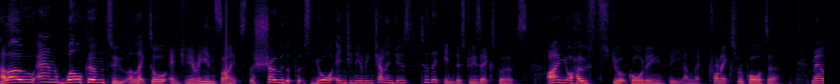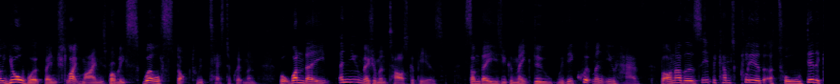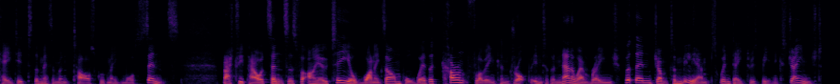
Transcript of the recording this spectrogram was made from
Hello and welcome to Elektor Engineering Insights, the show that puts your engineering challenges to the industry's experts. I'm your host, Stuart Cording, the electronics reporter. Now, your workbench, like mine, is probably well stocked with test equipment, but one day a new measurement task appears. Some days you can make do with the equipment you have, but on others it becomes clear that a tool dedicated to the measurement task would make more sense. Battery powered sensors for IoT are one example where the current flowing can drop into the nanoamp range but then jump to milliamps when data is being exchanged.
